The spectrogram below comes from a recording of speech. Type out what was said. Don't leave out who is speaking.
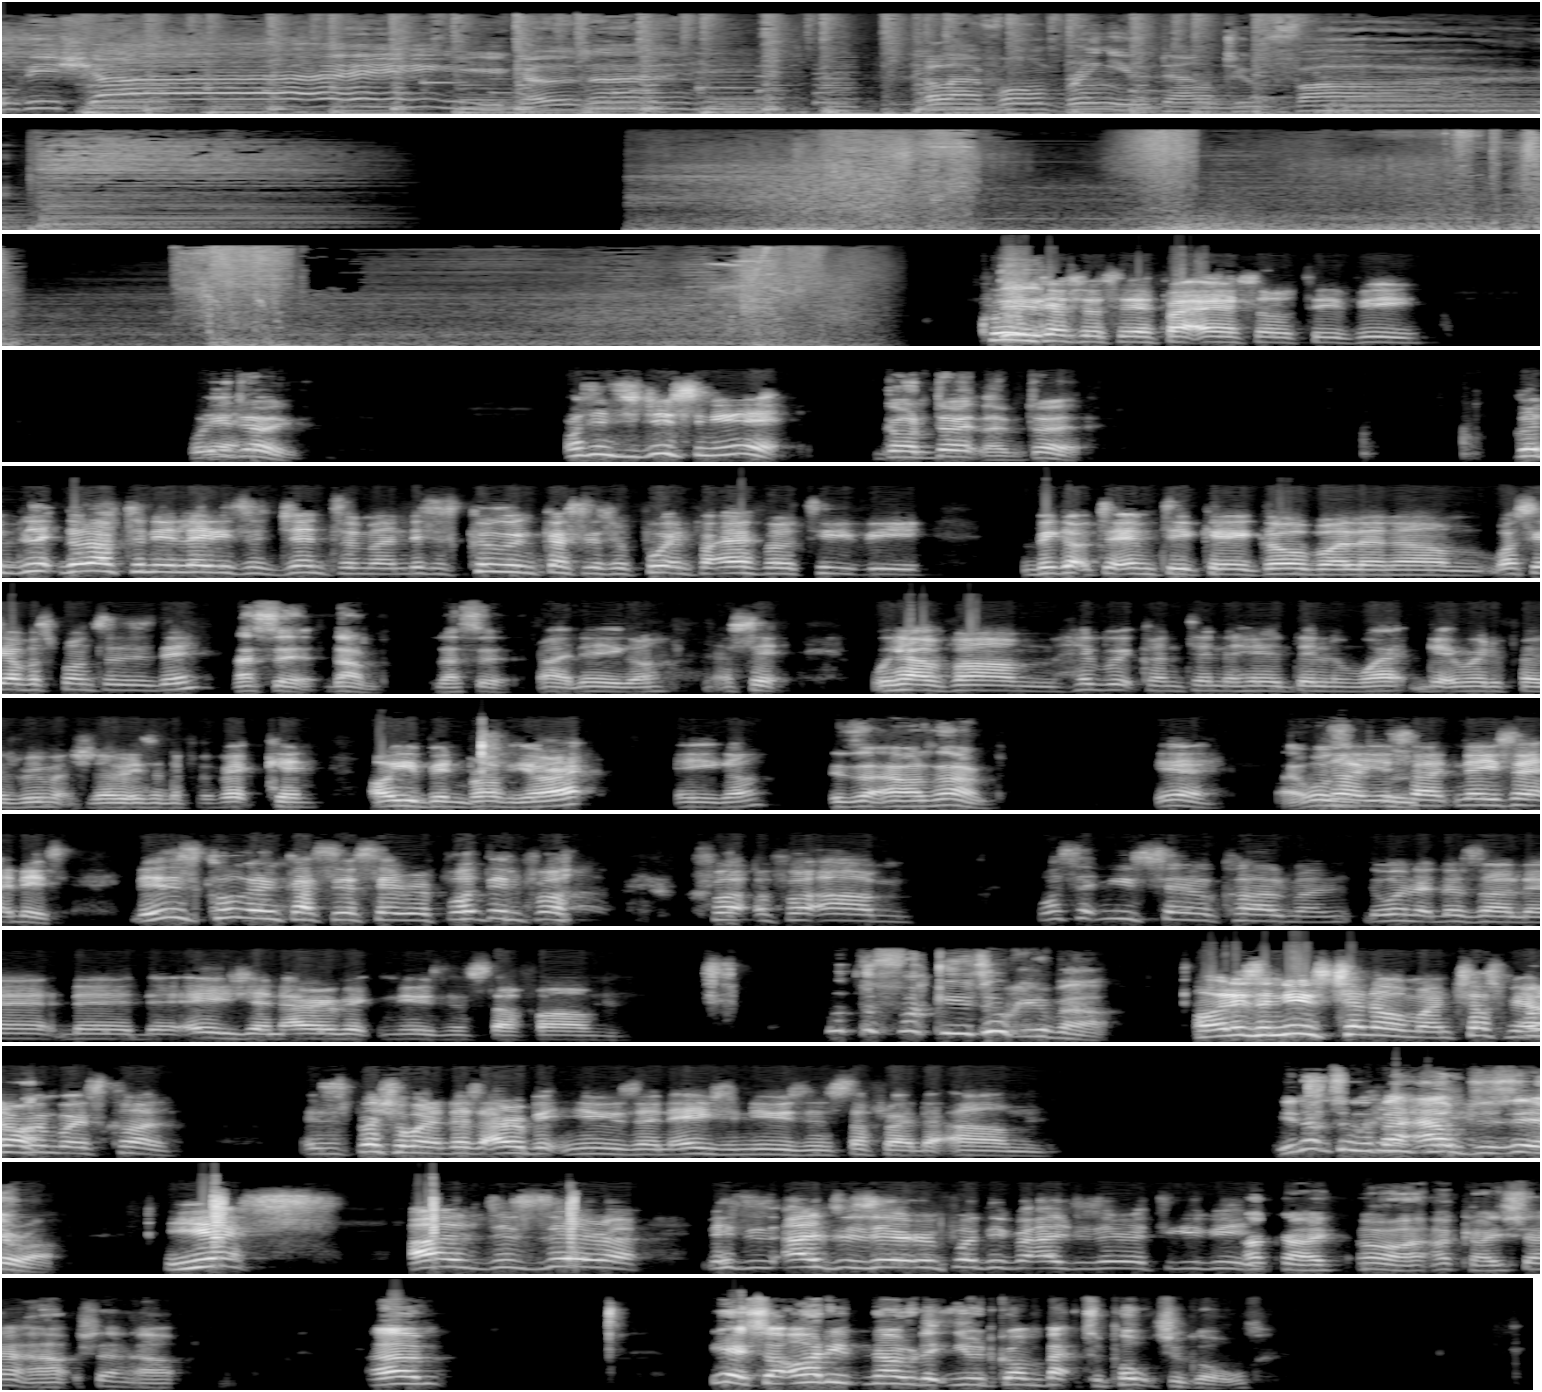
Speaker 1: Don't be shy, cause I, life won't bring you down too far.
Speaker 2: Queen catch us here for iFL TV.
Speaker 3: What are
Speaker 2: Yeah.
Speaker 3: you doing?
Speaker 2: I was introducing you, innit?
Speaker 3: Go on, do it then. Do it.
Speaker 2: Good, good afternoon, ladies and gentlemen. This is Kugan Cassius reporting for iFL TV. Big up to MTK Global and um, what's the other sponsor is there?
Speaker 3: That's it. Done. That's it.
Speaker 2: Right, there you go. That's it. We have um heavyweight contender here, Dillian Whyte, getting ready for his rematch. There is in the Povetkin. Oh, you been, bro? You alright? There you go.
Speaker 3: Is that how I sound?
Speaker 2: Yeah.
Speaker 3: That wasn't
Speaker 2: No, you
Speaker 3: good.
Speaker 2: said no. You said this. This is Cassius here reporting for for for um. What's that news channel called, man? The one that does all the the the Asian Arabic news and stuff. Um.
Speaker 3: What the fuck are you talking about?
Speaker 2: Oh, there's a news channel, man. Trust me, I don't
Speaker 3: Oh.
Speaker 2: remember what it's called. It's a special one that does Arabic news and Asian news and stuff like that. Um.
Speaker 3: You're not talking about Al Jazeera.
Speaker 2: Yes, Al Jazeera. This is Al Jazeera reporting for Al Jazeera TV.
Speaker 3: Okay. All right. Okay. Shout out. Shout out. Um. Yeah. So I didn't know that you had gone back to Portugal.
